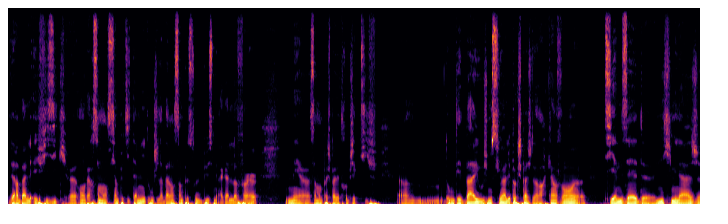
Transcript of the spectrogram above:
verbale et physique euh, envers son ancien petit ami, donc je la balance un peu sous le bus, mais I got love for her, mais euh, ça m'empêche pas d'être objectif. Euh, donc des bails où je me souviens à l'époque, je sais pas, je dois avoir 15 ans, TMZ, Nicki Minaj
